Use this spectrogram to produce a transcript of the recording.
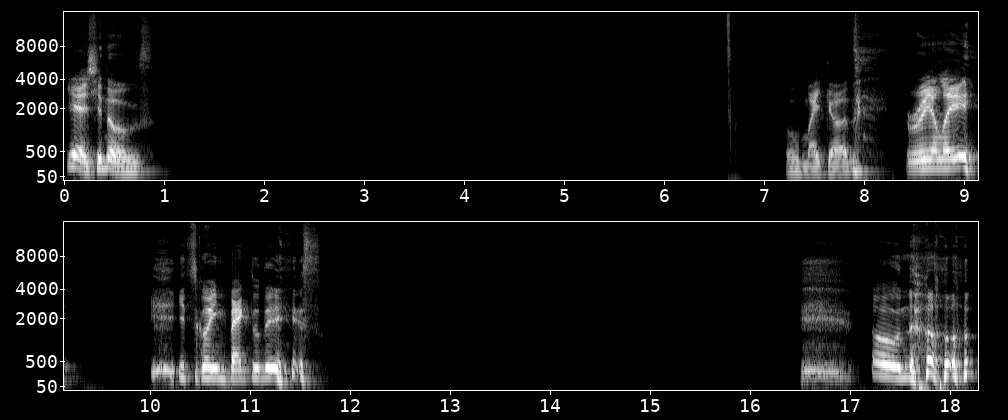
Yeah, she knows. Oh my god. really? It's going back to this. oh no.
